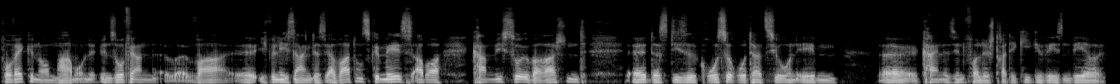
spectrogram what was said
vorweggenommen haben. Und insofern äh, war, äh, ich will nicht sagen, das erwartungsgemäß, aber kam nicht so überraschend, äh, dass diese große Rotation eben keine sinnvolle Strategie gewesen wäre.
